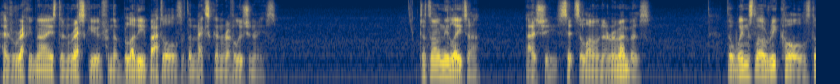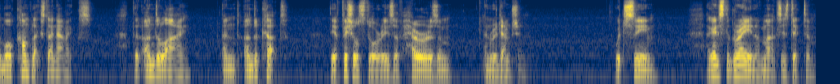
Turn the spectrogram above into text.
had recognized and rescued from the bloody battles of the Mexican revolutionaries. Just only later, as she sits alone and remembers, that Winslow recalls the more complex dynamics that underlie and undercut the official stories of heroism and redemption, which seem, against the grain of Marx's dictum,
